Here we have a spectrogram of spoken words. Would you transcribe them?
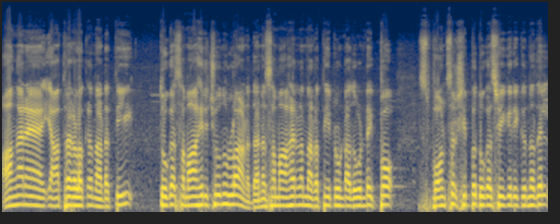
അങ്ങനെ യാത്രകളൊക്കെ നടത്തി തുക സമാഹരിച്ചു എന്നുള്ളതാണ്. ധനസമാഹരണം നടത്തിയിട്ടുണ്ട്. അതുകൊണ്ട് ഇപ്പോൾ സ്പോൺസർഷിപ്പ് തുക സ്വീകരിക്കുന്നതിൽ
